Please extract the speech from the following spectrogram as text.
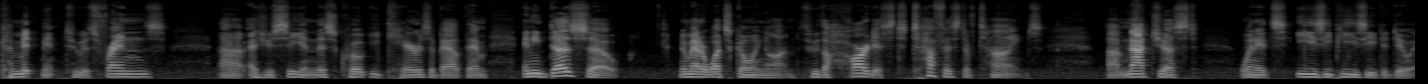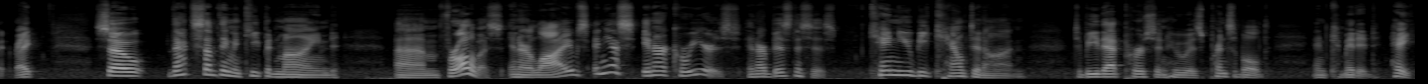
commitment to his friends. Uh, as you see in this quote, he cares about them and he does so no matter what's going on, through the hardest, toughest of times, um, not just when it's easy peasy to do it, right? So that's something to keep in mind um, for all of us in our lives, and yes, in our careers, in our businesses. Can you be counted on to be that person who is principled and committed? Hey,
